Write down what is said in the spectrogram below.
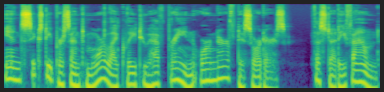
and 60% more likely to have brain or nerve disorders, the study found.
